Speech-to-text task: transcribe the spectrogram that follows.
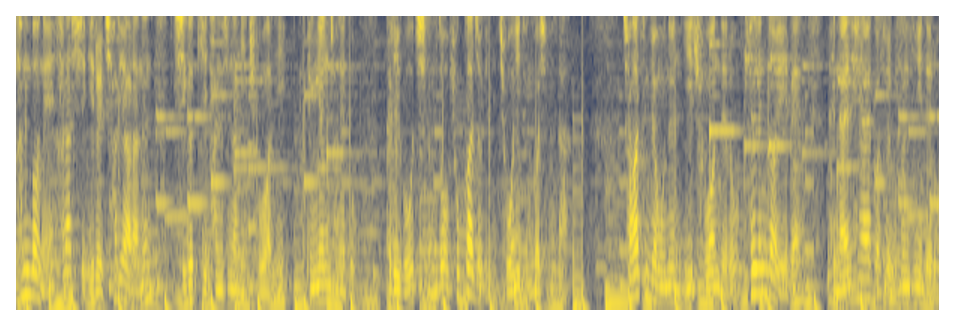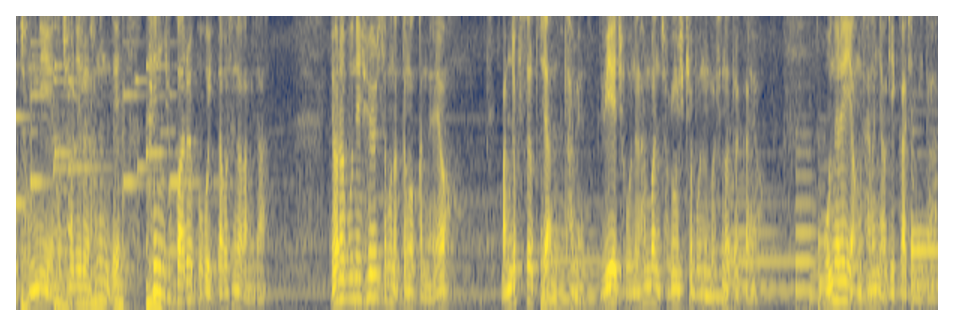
한 번에 하나씩 일을 처리하라는 지극히 단순한 이 조언이 100년 전에도 그리고 지금도 효과적인 조언이 된 것입니다. 저 같은 경우는 이 조언대로 캘린더 앱에 그날 해야 할 것을 우선순위대로 정리해서 처리를 하는데 큰 효과를 보고 있다고 생각합니다. 여러분의 효율성은 어떤 것 같나요? 만족스럽지 않다면 위의 조언을 한번 적용시켜 보는 것은 어떨까요? 오늘의 영상은 여기까지입니다.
